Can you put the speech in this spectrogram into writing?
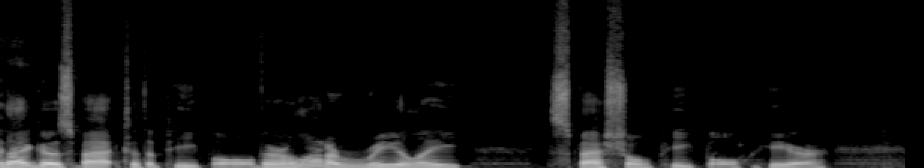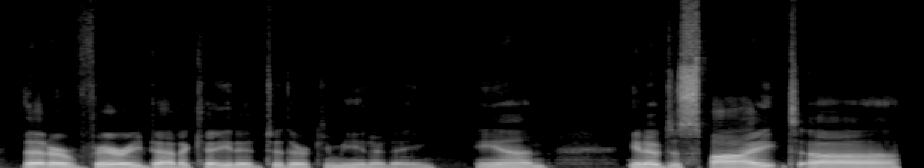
that goes back to the people. There are a lot of really special people here that are very dedicated to their community. And, you know, despite uh,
